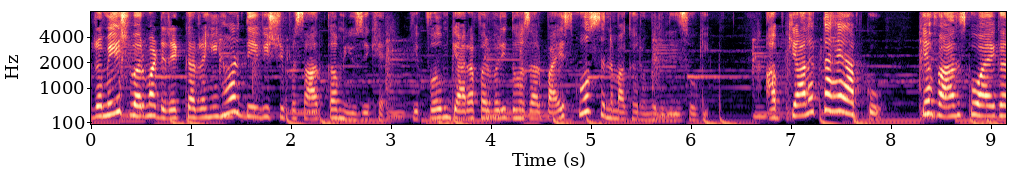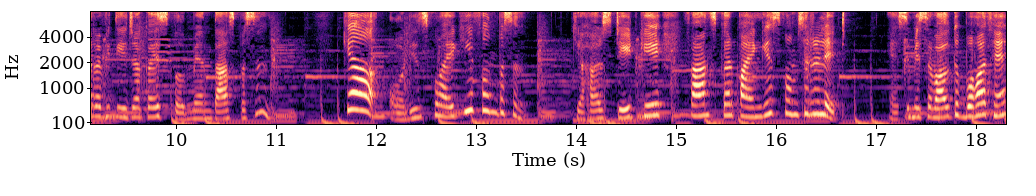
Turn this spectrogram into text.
रमेश वर्मा डायरेक्ट कर रहे हैं और देवी श्री प्रसाद का म्यूज़िक है। ये फ़िल्म 11 फरवरी 2022 को सिनेमा घरों में रिलीज़ होगी। अब क्या लगता है आपको? क्या फैंस को आएगा रवि तेजा का इस फ़िल्म में अंदाज पसंद? क्या ऑडियंस को आएगी ये फ़िल्म पसंद? क्या हर स्टेट के फैंस कर पाएँगे इस फ़िल्म से रिलेट ऐसे में सवाल तो बहुत हैं,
